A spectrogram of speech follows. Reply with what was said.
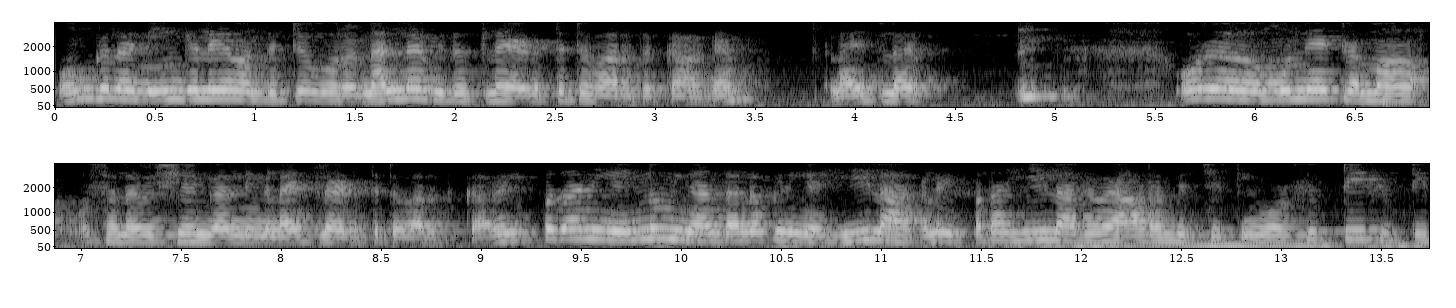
உங்களை நீங்களே வந்துட்டு ஒரு நல்ல விதத்தில் எடுத்துகிட்டு வர்றதுக்காக லைஃப்பில் ஒரு முன்னேற்றமாக சில விஷயங்கள் நீங்கள் லைஃப்பில் எடுத்துகிட்டு வர்றதுக்காக இப்போ தான் நீங்கள் இன்னும் நீங்கள் அந்த அளவுக்கு நீங்கள் ஹீல் ஆகலை. இப்போ தான் ஹீல் ஆகவே ஆரம்பிச்சிருக்கீங்க. ஒரு ஃபிஃப்டி ஃபிஃப்டி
